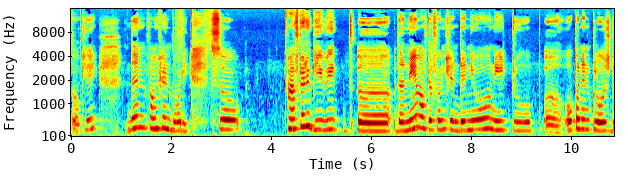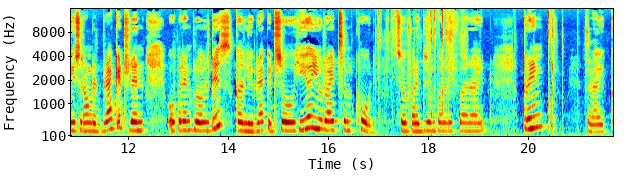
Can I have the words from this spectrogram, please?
Okay. Then function body. So after you give it uh, the name of the function then you need to uh, open and close these rounded brackets then open and close this curly bracket. So here you write some code. So for example if i write print like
